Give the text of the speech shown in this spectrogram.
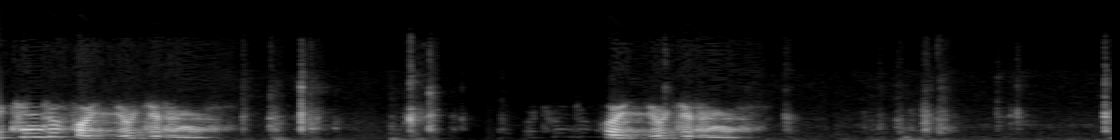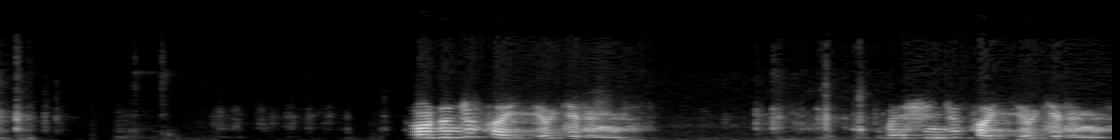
İkinci sayıyı giriniz. Üçüncü sayıyı giriniz. Dördüncü sayıyı giriniz. Beşinci sayıyı giriniz.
